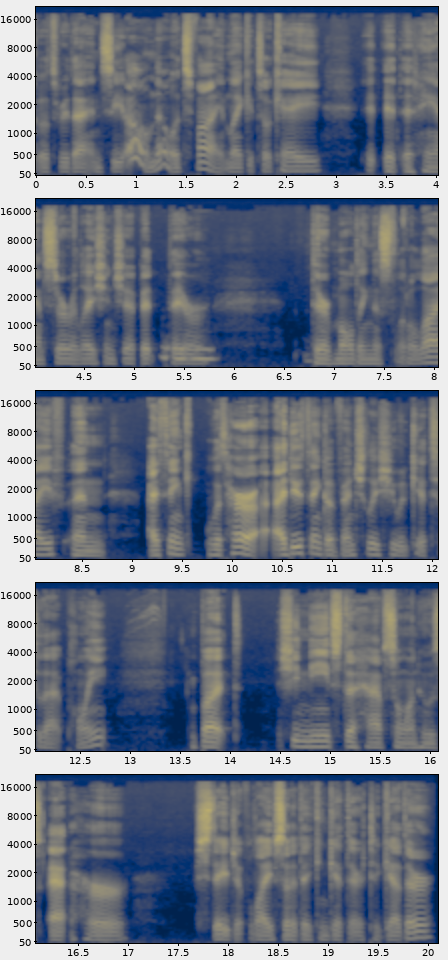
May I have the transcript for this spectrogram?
go through that and see oh no it's fine. Like it's okay. It, it enhanced their relationship. It they're Mhm. they're molding this little life. And i think with her i do think eventually she would get to that point but she needs to have someone who's at her stage of life so that they can get there together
